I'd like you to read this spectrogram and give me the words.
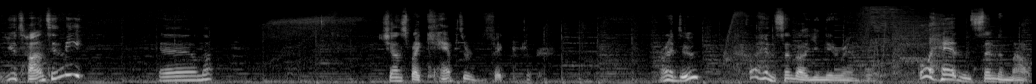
Are you taunting me? Hell no. Chance by Captain Victor. Alright, dude. Go ahead and send out your boy. Go ahead and send them out.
